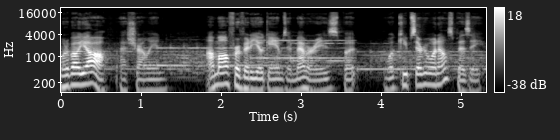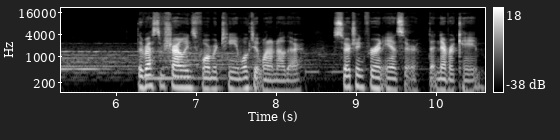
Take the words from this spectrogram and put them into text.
What about y'all? asked Charlene. I'm all for video games and memories, but what keeps everyone else busy? The rest of Charlene's former team looked at one another, searching for an answer that never came.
